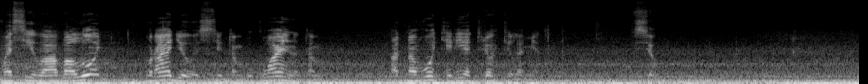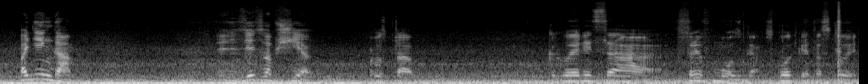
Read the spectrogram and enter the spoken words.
массива Оболонь в радиусе там буквально там 1-3 километров. Все. По деньгам. Здесь вообще просто, как говорится, срыв мозга. Сколько это стоит?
